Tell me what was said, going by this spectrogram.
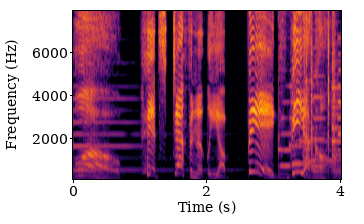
Whoa, it's definitely a big vehicle.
